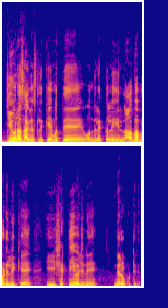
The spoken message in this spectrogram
ಜೀವನ ಸಾಗಿಸಲಿಕ್ಕೆ ಮತ್ತು ಒಂದು ಲೆಕ್ಕದಲ್ಲಿ ಲಾಭ ಪಡೀಲಿಕ್ಕೆ ಈ ಶಕ್ತಿ ಯೋಜನೆ ನೆರವು ಕೊಟ್ಟಿದೆ.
